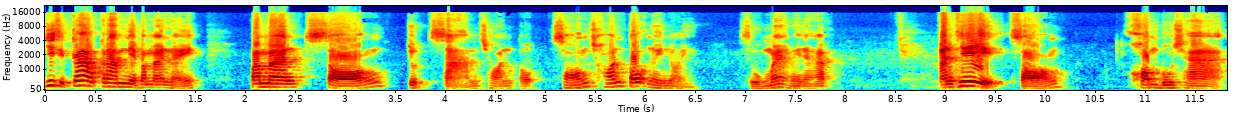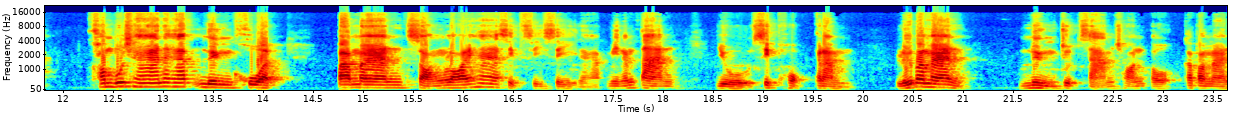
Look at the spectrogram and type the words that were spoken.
29 กรัมเนี่ยประมาณไหน ประมาณ 2.3 ช้อนโต๊ะ 2 ช้อนโต๊ะหน่อยๆ สูงมากเลยนะครับ อันที่สองคอมบูชา คอมบูชานะครับหนึ่งขวดประมาณ 250ซีซีนะครับมีน้ำตาลอยู่ 16 กรัม หรือประมาณ 1.3 ช้อนโต๊ะ ก็ประมาณ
